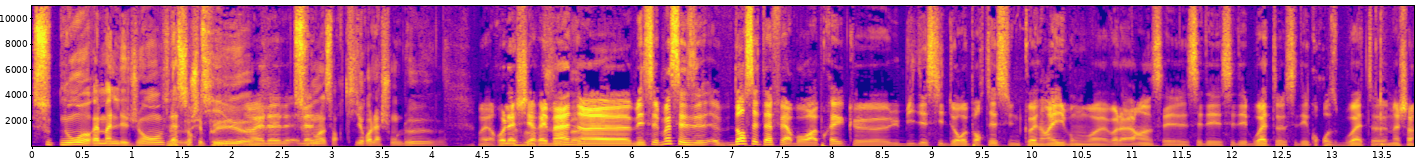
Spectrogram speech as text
soutenons Rayman Legends, La euh, je sais sortie, plus, euh, ouais, la- la- soutenons la sortie, relâchons-le. Ouais, relâcher Rayman. euh, mais c'est moi, c'est dans cette affaire. Bon, après que Ubi décide de reporter, c'est une connerie. Bon, ouais, voilà, hein, c'est c'est des c'est des boîtes, c'est des grosses boîtes, euh, machin.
